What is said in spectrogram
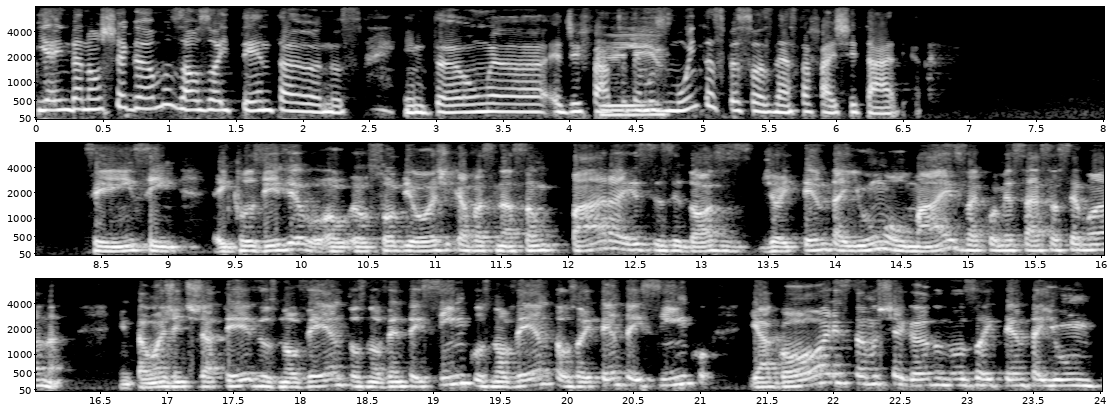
e ainda não chegamos aos 80 anos. Então, uh, de fato, e... temos muitas pessoas nesta faixa etária. Sim, sim. Inclusive, eu, eu, soube hoje que a vacinação para esses idosos de 81 ou mais vai começar essa semana. Então, a gente já teve os 90, os 95, os 90, os 85, e agora estamos chegando nos 81.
